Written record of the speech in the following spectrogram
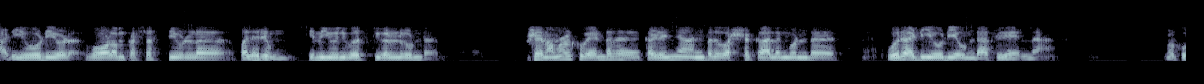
അടിയോടിയോളം പ്രശസ്തിയുള്ള പലരും ഇന്ന് യൂണിവേഴ്സിറ്റികളിലുണ്ട് പക്ഷെ നമ്മൾക്ക് വേണ്ടത് കഴിഞ്ഞ അൻപത് വർഷക്കാലം കൊണ്ട് ഒരു അടിയോടിയെ ഉണ്ടാക്കുകയല്ല. നമുക്ക്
